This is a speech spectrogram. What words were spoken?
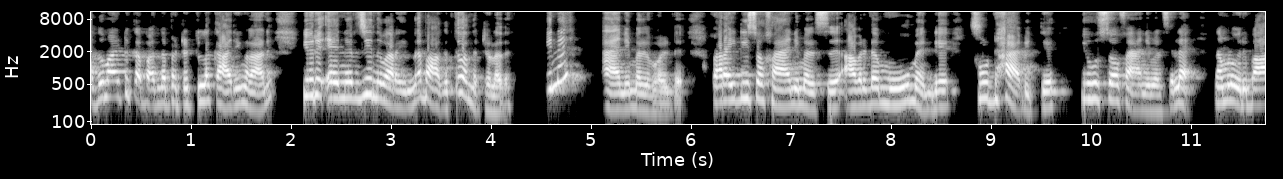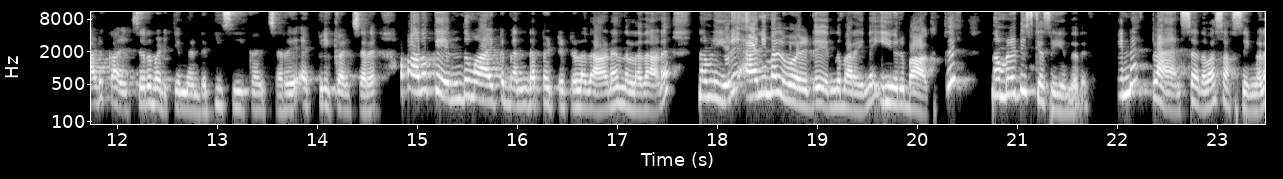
അതുമായിട്ട് ബന്ധപ്പെട്ടിട്ടുള്ള കാര്യങ്ങളാണ് ഈ ഒരു എനർജി എന്ന് പറയുന്ന ഭാഗത്ത് വന്നിട്ടുള്ളത്. പിന്നെ animal world varieties of animals അവരുടെ movement food habit use of animals അല്ലെ? നമ്മൾ ഒരുപാട് കൾച്ചർ പഠിക്കുന്നുണ്ട്. പിസി കൾച്ചർ എപ്പി കൾച്ചർ അപ്പൊ അതൊക്കെ എന്തുമായിട്ട് ബന്ധപ്പെട്ടിട്ടുള്ളതാണ് എന്നുള്ളതാണ് നമ്മൾ ഈ ഒരു ആനിമൽ വേൾഡ് എന്ന് പറയുന്ന ഈ ഒരു ഭാഗത്ത് നമ്മൾ ഡിസ്കസ് ചെയ്യുന്നത്. പിന്നെ പ്ലാന്റ്സ് അഥവാ സസ്യങ്ങൾ.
